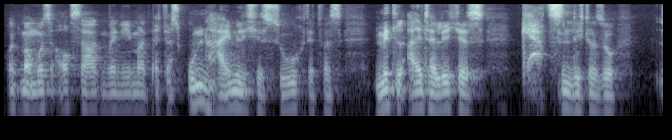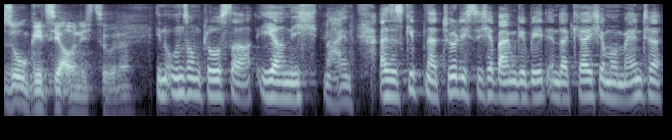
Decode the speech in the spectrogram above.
Und man muss auch sagen, wenn jemand etwas Unheimliches sucht, etwas Mittelalterliches, Kerzenlicht oder so, so geht es hier auch nicht zu. Ne? In unserem Kloster eher nicht, nein. Also es gibt natürlich sicher beim Gebet in der Kirche Momente,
